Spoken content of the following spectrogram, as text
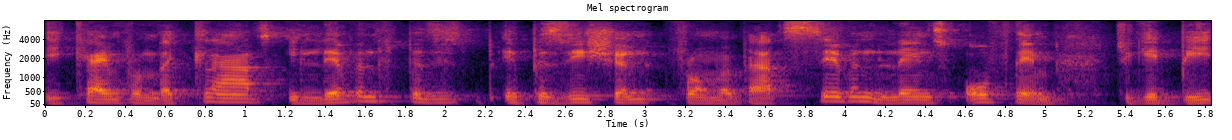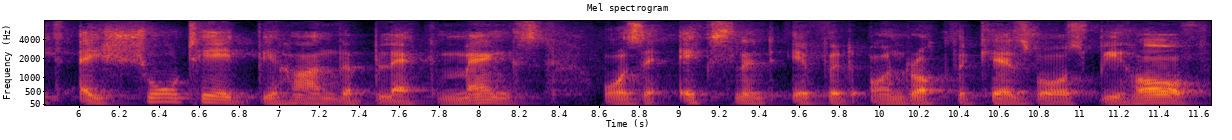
he came from the Clouds 11th posi- position from about seven lengths off them to get beat a short head behind the Black Manx. Was an excellent effort on Rock the Casbah's behalf.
